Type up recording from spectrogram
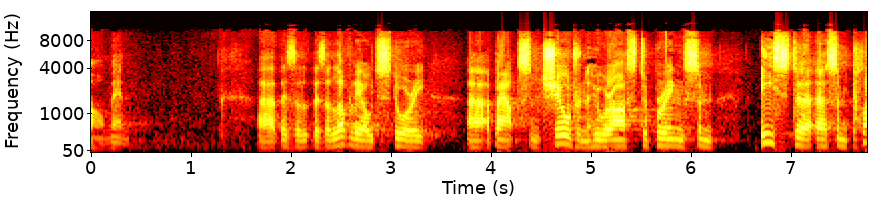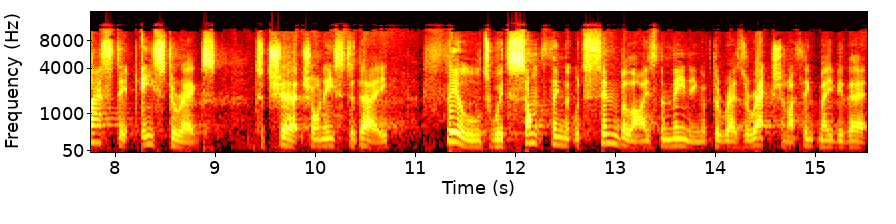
Amen. Uh, there's, a, there's a lovely old story uh, about some children who were asked to bring some Easter, uh, some plastic Easter eggs to church on Easter Day, filled with something that would symbolize the meaning of the resurrection. I think maybe their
